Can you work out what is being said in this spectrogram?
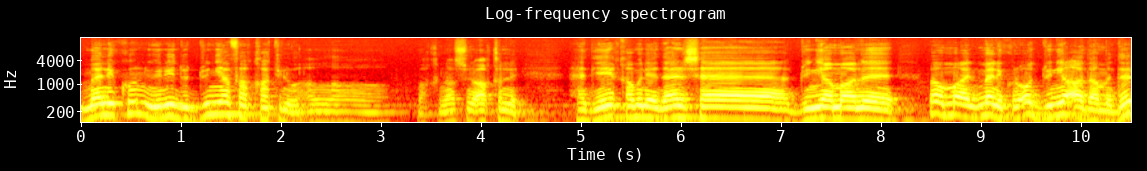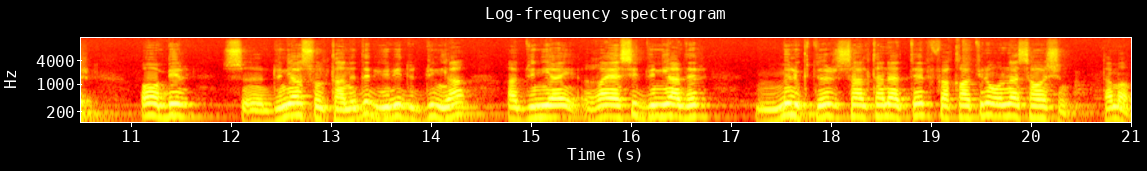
melikun yuridu dünya fekatilu. Allah. Bak nasıl akıllı. Hediyeyi kabul ederse dünya malı ve melikun o dünya adamıdır. O bir dünya sultanıdır. Yuridu dünya. Ha, dünya gayesi dünyadır. Mülktür, saltanettir. Fekatilu onunla savaşın. Tamam.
